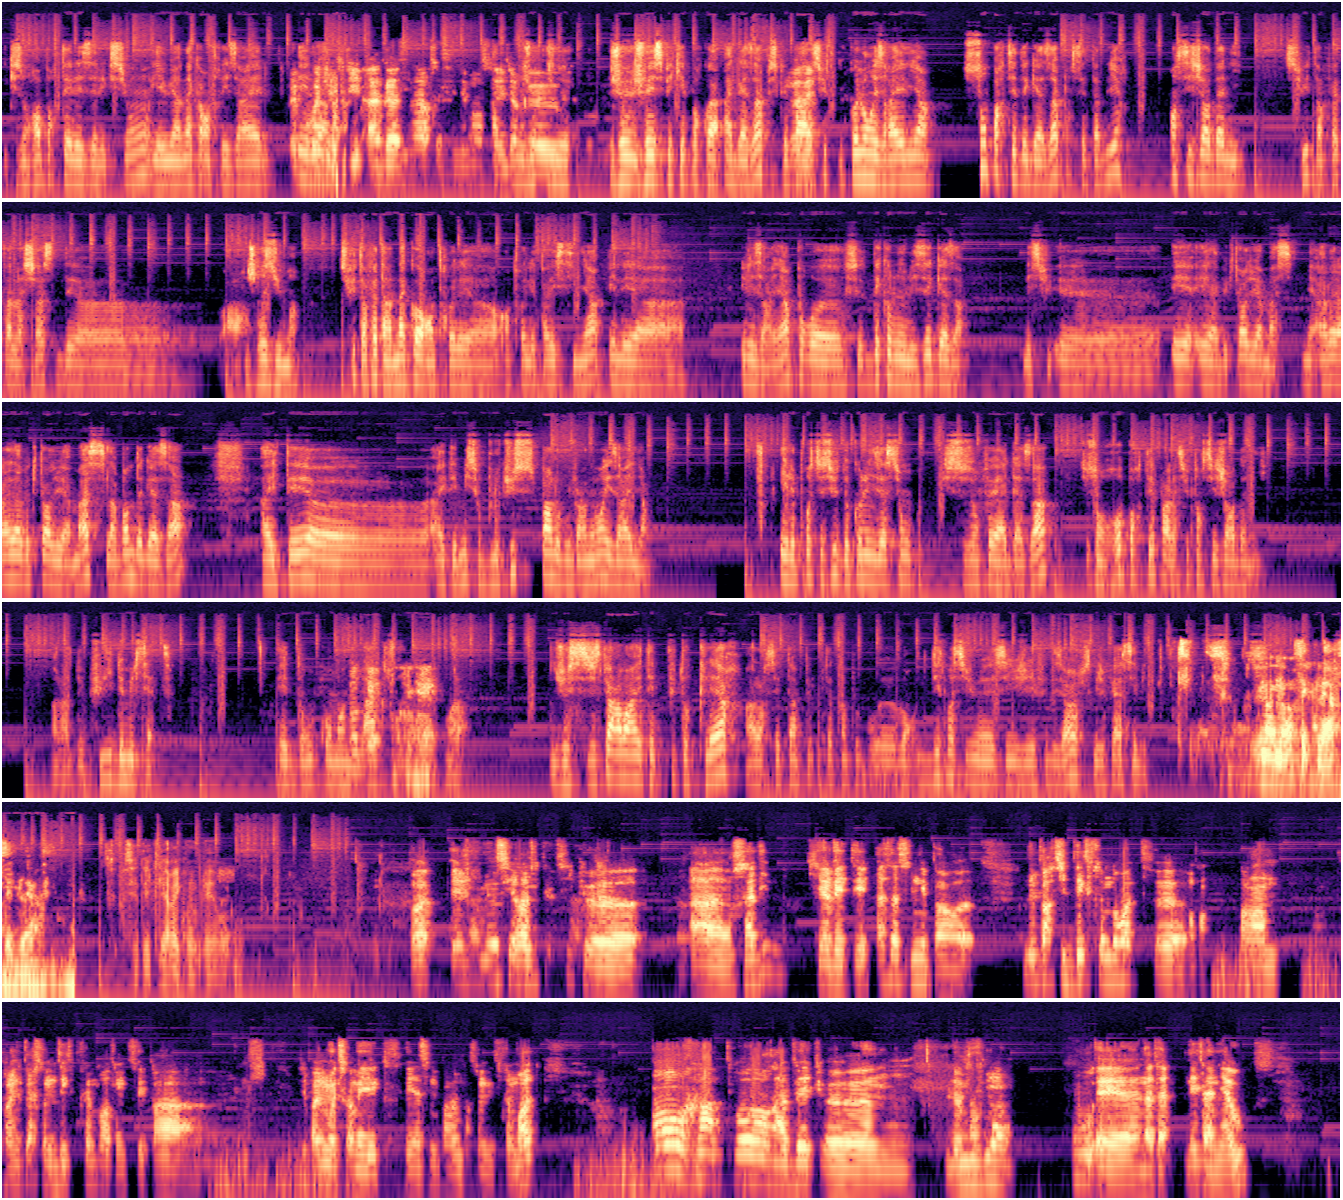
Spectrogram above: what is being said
et qu'ils ont remporté les élections, il y a eu un accord entre Israël Mais et pourquoi le tu dis à Gaza précisément? Ça veut dire Je, que. je- je- je vais expliquer pourquoi à Gaza, puisque par la suite, les colons israéliens sont partis de Gaza pour s'établir en Cisjordanie, suite en fait à la chasse des. euh, Alors je résume. hein. Suite fait à un accord entre les, euh, entre les Palestiniens et les, euh, et pour se décoloniser Gaza. Et, la victoire du Hamas. Mais avec la victoire du Hamas, la bande de Gaza a été, a été mise sous blocus par le gouvernement israélien et les processus de colonisation qui se sont faits à Gaza se sont reportés par la suite en Cisjordanie. Voilà, depuis 2007. Et donc on en est là. Actuellement. Voilà. Je- J'espère avoir été plutôt clair. Alors c'était un peu peut-être un peu euh, bon. Dites-moi si j'ai fait des erreurs parce que j'ai fait assez vite. Non, non, c'est clair, c'est clair. C'était clair et complet. ouais. Ouais, et je voulais aussi rajouter aussi que à Rabin, qui avait été assassiné par euh, les partis d'extrême droite, euh, enfin, par, un- par une personne d'extrême droite, donc c'est pas, c'est pas le mot de ça, mais qui s'était assassiné par une personne d'extrême droite, en rapport avec euh, le mouvement où est Netanyahou,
